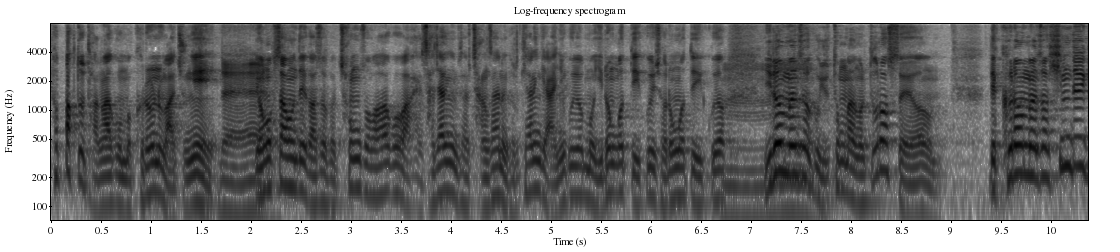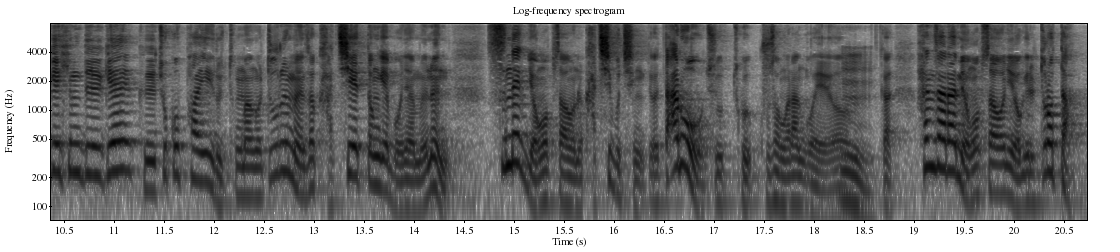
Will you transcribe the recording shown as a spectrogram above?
협박도 당하고 뭐 그러는 와중에 네. 영업사원들 가서 뭐 청소하고 아, 사장님 장사는 그렇게 하는 게 아니고요. 뭐 이런 것도 있고요. 저런 것도 있고요. 이러면서 그 유통망을 뚫었어요. 근데 그러면서 힘들게 힘들게 그 초코파이 유통망을 뚫으면서 같이 했던 게 뭐냐면은 스낵 영업사원을 같이 붙인 따로 주- 주- 구성을 한 거예요. 그러니까 한 사람 영업사원이 여기를 뚫었다.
